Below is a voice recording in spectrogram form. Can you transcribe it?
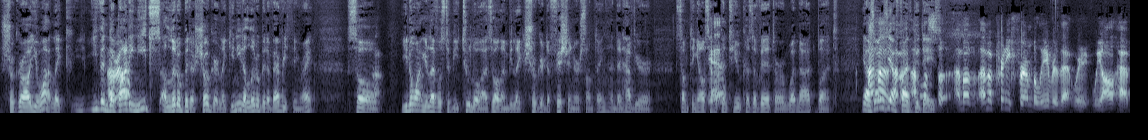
sugar all you want. Like even the Oh, really? body needs a little bit of sugar. Like you need a little bit of everything, right? So you don't want your levels to be too low as well, and be like sugar deficient or something, and then have your something else Yeah. happen to you because of it or whatnot. But yeah, as I'm long a- as you have I'm a- five good I'm days. also- I'm a I'm a pretty firm believer that we we all have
